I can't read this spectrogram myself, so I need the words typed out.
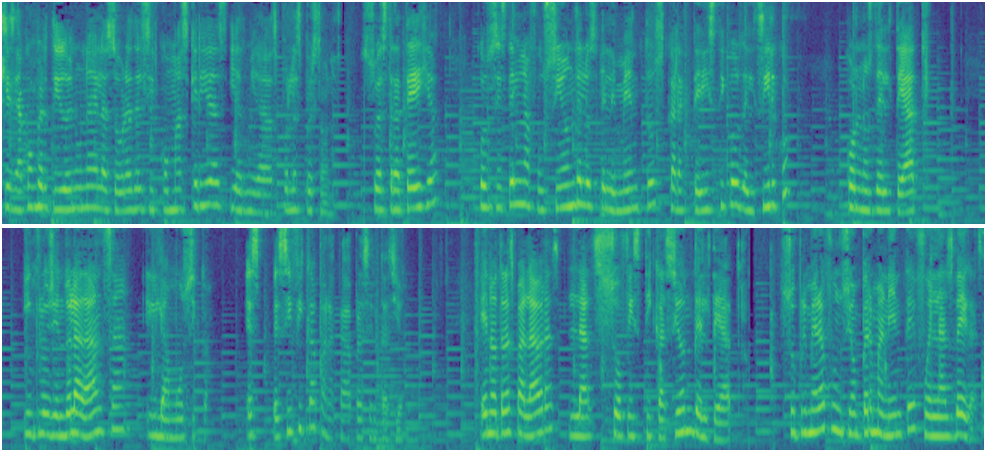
que se ha convertido en una de las obras del circo más queridas y admiradas por las personas. Su estrategia consiste en la fusión de los elementos característicos del circo con los del teatro, incluyendo la danza y la música específica para cada presentación. En otras palabras, la sofisticación del teatro. Su primera función permanente fue en Las Vegas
